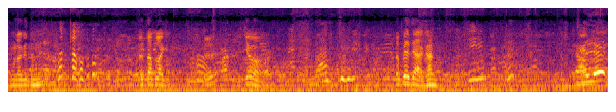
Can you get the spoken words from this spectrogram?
શું લાગે તમને તાપ લાગે એ ઘાણ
